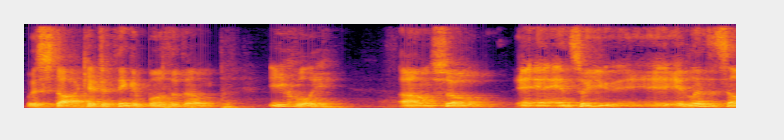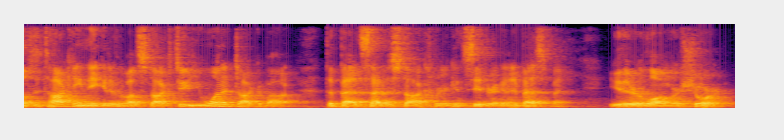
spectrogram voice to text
with stock. You have to think of both of them equally. Um, so and, and so you it, it lends itself to talking negative about stocks too. You want to talk about the bad side of stocks when you're considering an investment, either long or short.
